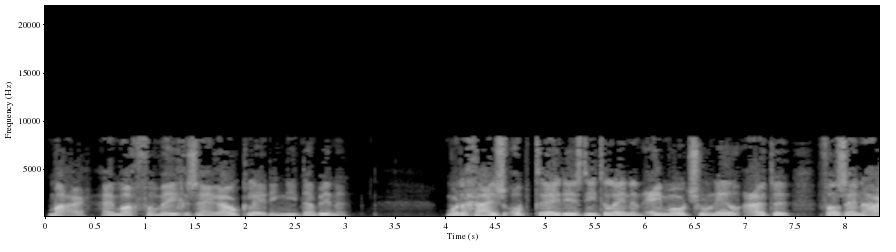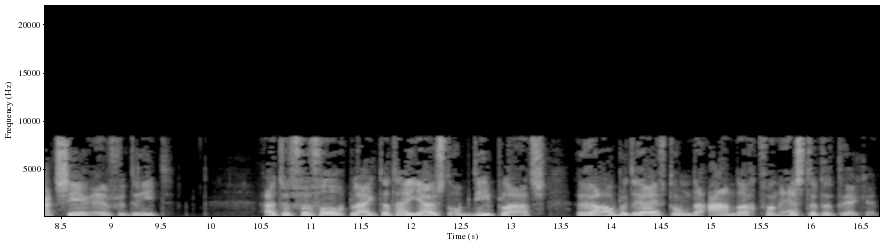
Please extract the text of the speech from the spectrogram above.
maar hij mag vanwege zijn rouwkleding niet naar binnen. Mordechai's optreden is niet alleen een emotioneel uiten van zijn hartzeer en verdriet. Uit het vervolg blijkt dat hij juist op die plaats rouw bedrijft om de aandacht van Esther te trekken.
